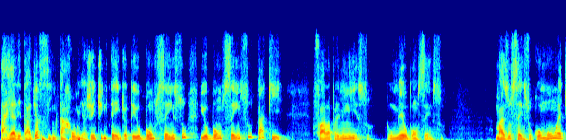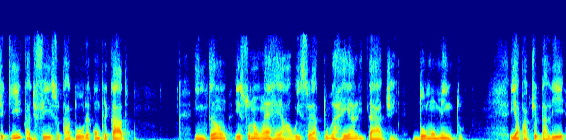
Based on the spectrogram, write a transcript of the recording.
A realidade é assim, tá ruim, a gente entende. Eu tenho bom senso e o bom senso tá aqui. Fala para mim isso, o meu bom senso. Mas o senso comum é de que tá difícil, tá duro, é complicado. Então, isso não é real, isso é a tua realidade do momento. E a partir dali,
